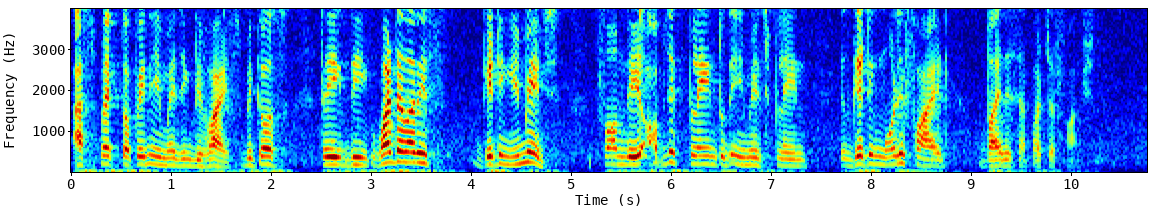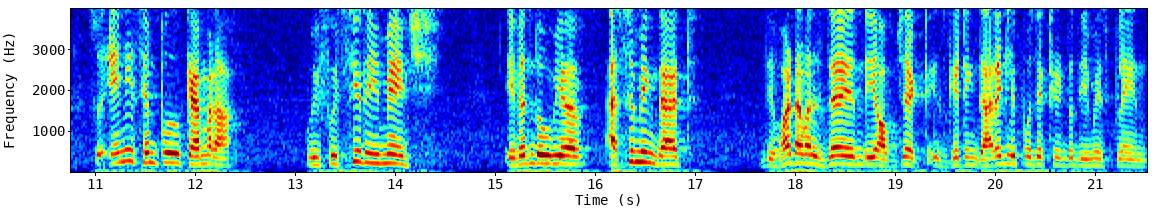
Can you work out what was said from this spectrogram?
aspect of any imaging device, because the, the whatever is getting image from the object plane to the image plane is getting modified by this aperture function. So, any simple camera if we see the image even though we are assuming that the whatever is there in the object is getting directly projected into the image plane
